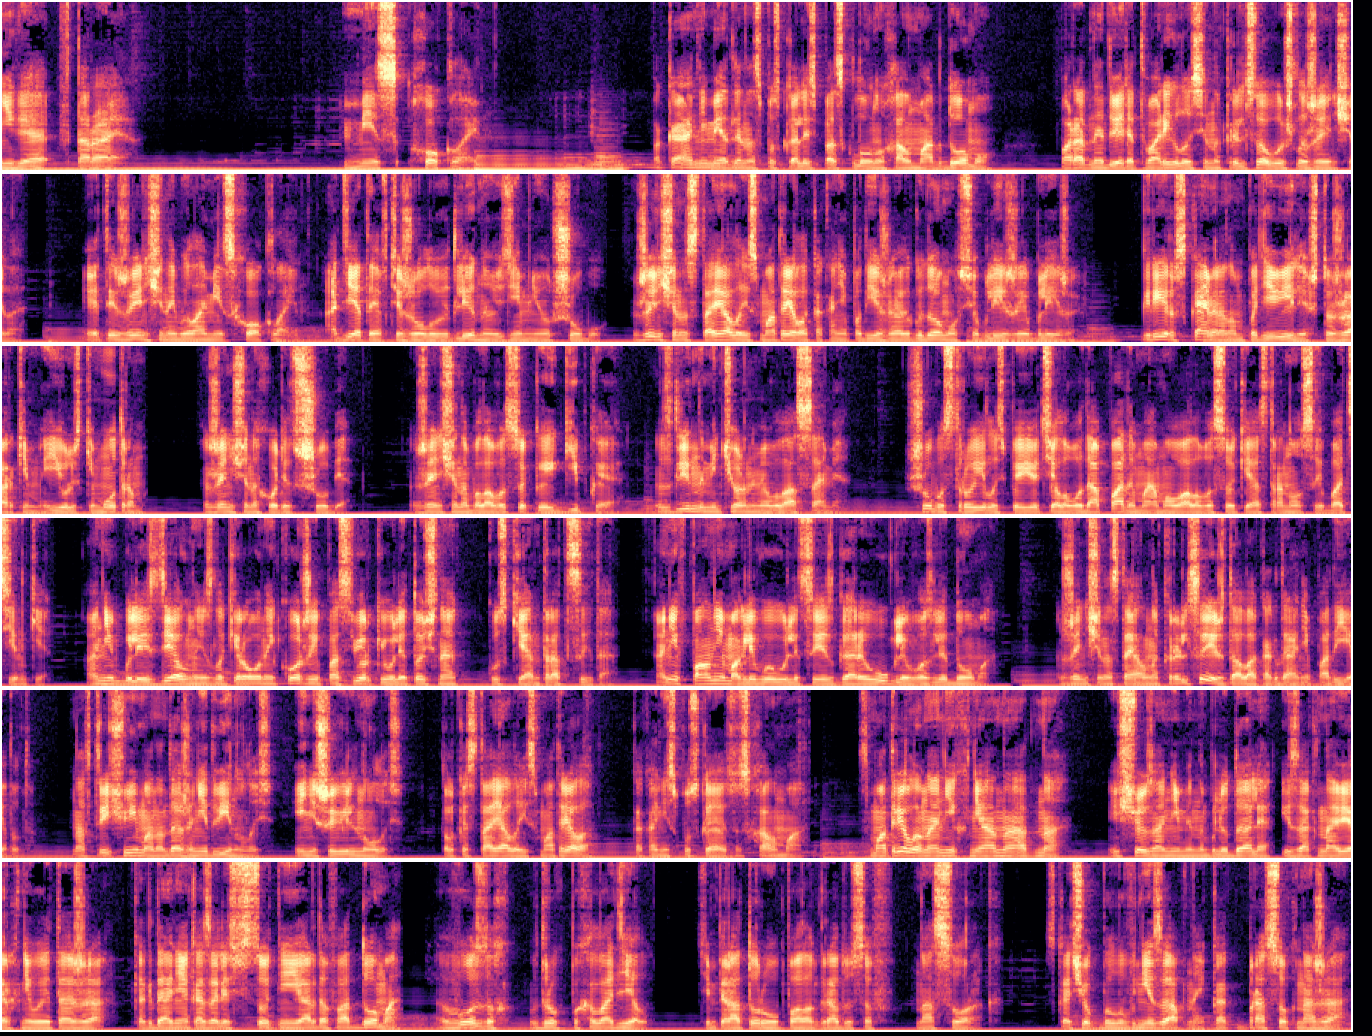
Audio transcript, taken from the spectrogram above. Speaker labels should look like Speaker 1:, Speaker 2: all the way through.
Speaker 1: Книга вторая. Мисс Хоклайн. Пока они медленно спускались по склону холма к дому, парадная дверь отворилась, и на крыльцо вышла женщина. Этой женщиной была мисс Хоклайн, одетая в тяжелую длинную зимнюю шубу. Женщина стояла и смотрела, как они подъезжают к дому все ближе и ближе. Грир с Камероном подивились, что жарким июльским утром женщина ходит в шубе. Женщина была высокая и гибкая, с длинными черными волосами. Шуба струилась по ее телу водопадом и омывала высокие остроносые ботинки. Они были сделаны из лакированной кожи и посверкивали точно куски антрацита. Они вполне могли вывалиться из горы угля возле дома. Женщина стояла на крыльце и ждала, когда они подъедут. Навстречу им она даже не двинулась и не шевельнулась, только стояла и смотрела, как они спускаются с холма. Смотрела на них не она одна, еще за ними наблюдали из окна верхнего этажа. Когда они оказались в сотне ярдов от дома, Воздух вдруг похолодел. Температура упала градусов на 40. Скачок был внезапный, как бросок ножа.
